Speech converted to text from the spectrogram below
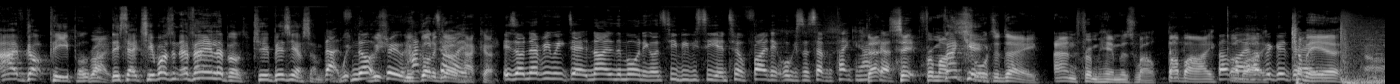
I've got people. Right. They said she wasn't available, too busy or something. That's We- not we- true. we've Hacker gotta go, Time Hacker. is on every weekday at 9 in the morning on CBBC until Friday, August the 7th. Thank you, Hacker. That's it from us Thank you. for today, and from him as well. Bye bye. Bye-bye. Have a good day. Come day. here.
